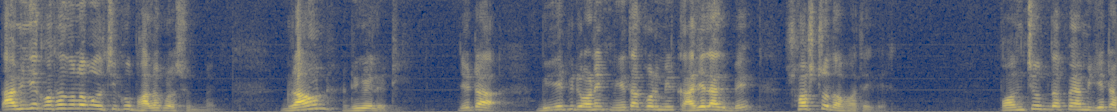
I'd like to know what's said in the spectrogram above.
তা আমি যে কথাগুলো বলছি, খুব ভালো করে শুনবেন। গ্রাউন্ড রিয়েলিটি, যেটা বিজেপির অনেক নেতাকর্মীর কাজে লাগবে ষষ্ঠ দফা থেকে। পঞ্চম দফায় আমি যেটা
